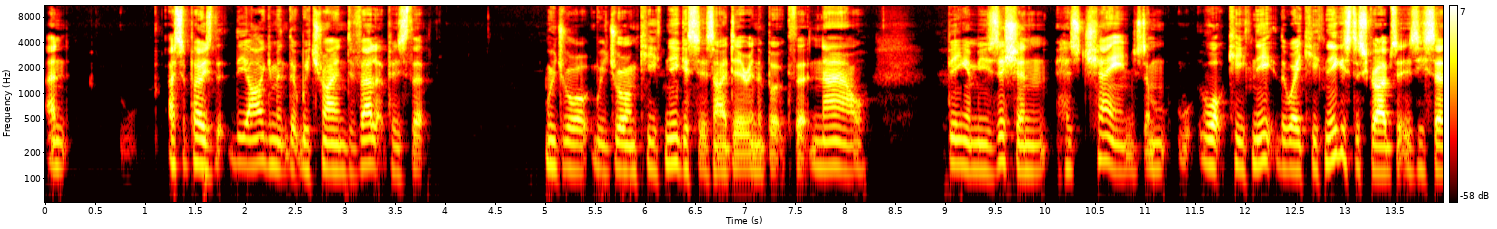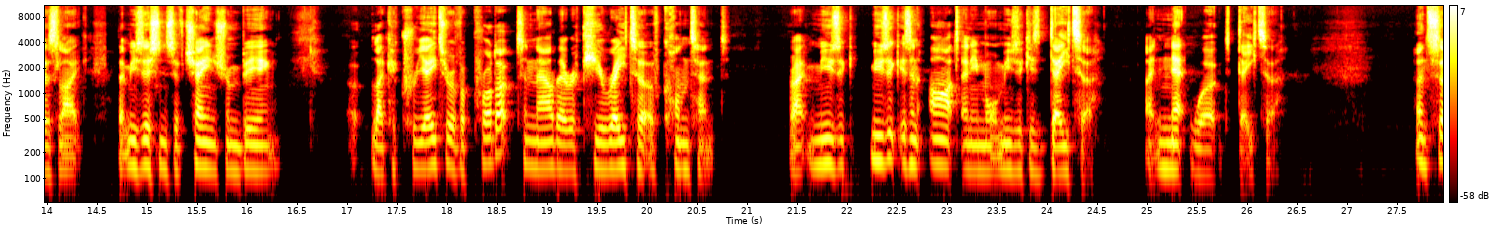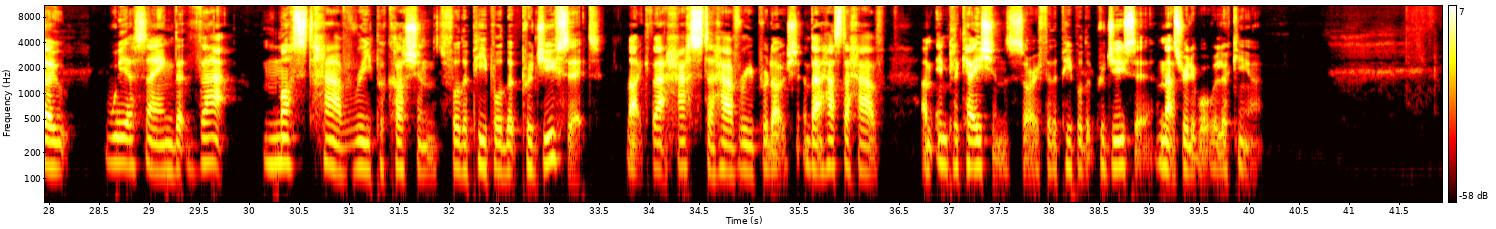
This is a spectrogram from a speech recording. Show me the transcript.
And I suppose that the argument that we try and develop is that we draw we draw on Keith Negus's idea in the book that now being a musician has changed and what Keith ne- the way Keith Negus describes it is he says like that musicians have changed from being like a creator of a product and now they're a curator of content right music music isn't art anymore music is data like networked data. And so we are saying that that must have repercussions for the people that produce it. Like that has to have reproduction, that has to have um, implications, sorry, for the people that produce it. And that's really what we're looking at.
